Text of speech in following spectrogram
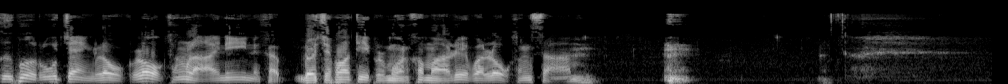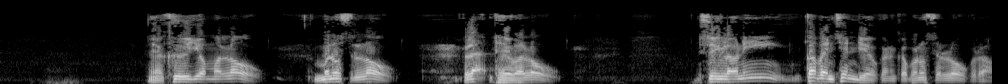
คือผู้รู้แจ้งโลกโลกทั้งหลายนี้นะครับ โดยเฉพาะที่ประมวลเข้ามาเรียกว่าโลกทั้งสามเนี่ยคือยมโลก มนุษย์โลก และเทวโลก สิ่งเหล่านี้ก็เป็นเช่นเดียวกันกับมนุษย์โลกเรา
